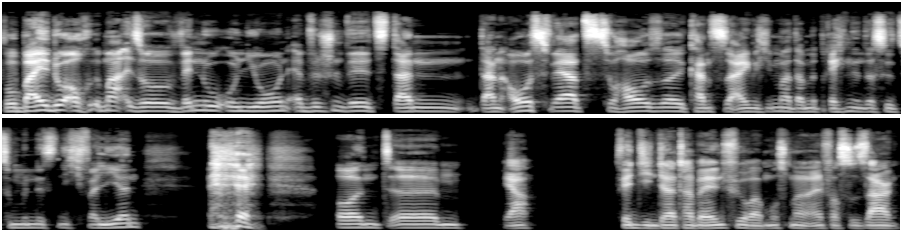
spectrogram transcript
Wobei du auch immer, also wenn du Union erwischen willst, dann, dann auswärts zu Hause kannst du eigentlich immer damit rechnen, dass sie zumindest nicht verlieren. Und ähm, ja, verdienter Tabellenführer, muss man einfach so sagen.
